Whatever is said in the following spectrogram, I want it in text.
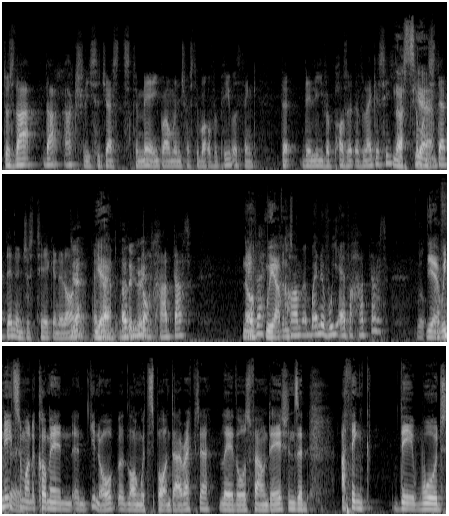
Does that that actually suggests to me, but I'm interested what other people think, that they leave a positive legacy. That's- Someone yeah. stepped in and just taken it on. Yeah. and Yeah, not, I'd agree. Not had that. No, ever. we haven't. when have we ever had that? Well, Yeah, we need someone to come in and, you know, along with the sporting director, lay those foundations. And I think they would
